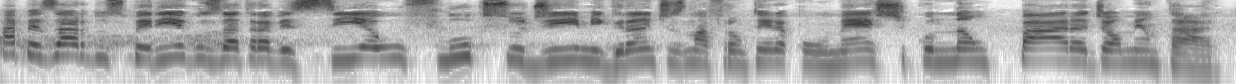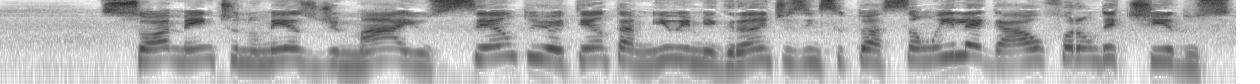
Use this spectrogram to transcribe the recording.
Apesar dos perigos da travessia, o fluxo de imigrantes na fronteira com o México não para de aumentar. Somente no mês de maio, 180 mil imigrantes em situação ilegal foram detidos.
